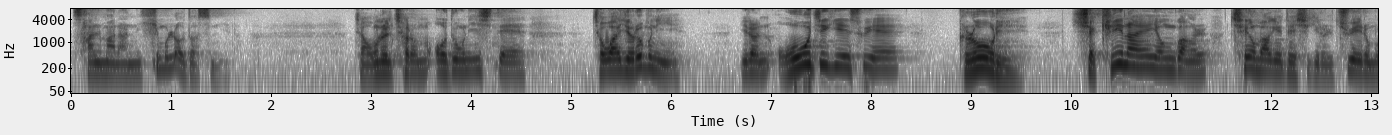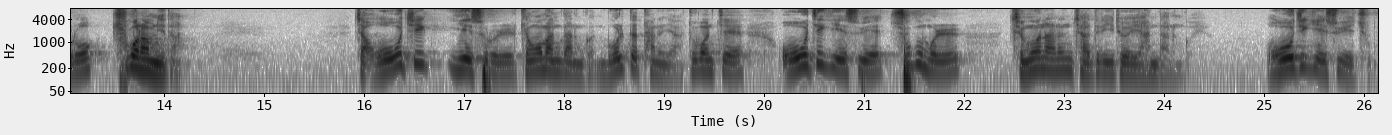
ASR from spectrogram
살만한 힘을 얻었습니다. 자, 오늘처럼 어두운 이 시대에 저와 여러분이 이런 오직 예수의 글로리, 쉐키나의 영광을 체험하게 되시기를 주의 이름으로 축원합니다. 자, 오직 예수를 경험한다는 건 뭘 뜻하느냐? 두 번째, 오직 예수의 죽음을 증언하는 자들이 되어야 한다는 거예요. 오직 예수의 죽음.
